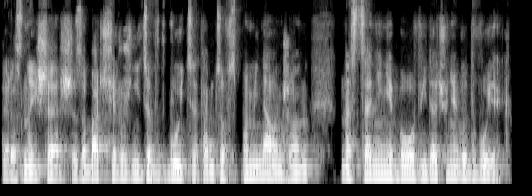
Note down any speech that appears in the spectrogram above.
Teraz najszerszy. Zobaczcie różnicę w dwójce. Tam, co wspominałem, że on na scenie nie było widać u niego dwójek.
